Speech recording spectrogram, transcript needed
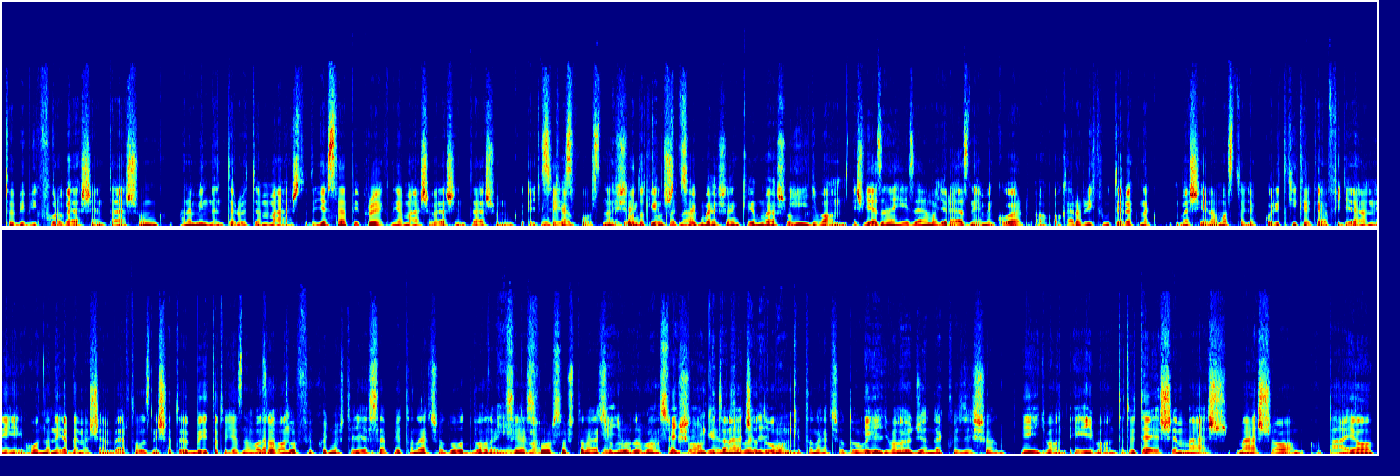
többi Big Four a versenytársunk, hanem minden területen más. Tehát egy SLP projektnél más a versenytársunk, egy Salesforce-nál, egy adatosnál. vagy szegmensenként mások. Így van. És ugye ezen nehéz elmagyarázni, amikor akár a recruitereknek mesélem azt, hogy akkor itt kikre kell figyelni, honnan érdemes embert hozni, stb. Tehát, hogy ez nem az Mert van. attól függ, hogy most egy SLP tanácsadód van, egy Salesforce-os tanácsadódra van, szükség. egy banki tanácsadó. Egy banki tanácsadó, így van. Mergent Acquisition. Így van, így van. Tehát, hogy teljesen más, más a, a pálya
